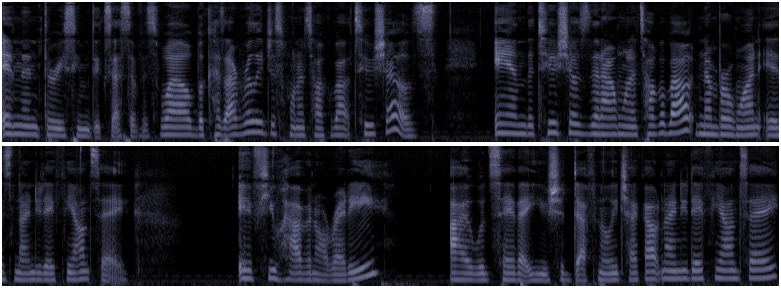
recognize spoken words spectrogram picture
And then three seemed excessive as well because I really just want to talk about two shows. And the two shows that I want to talk about number one is 90 Day Fiance. If you haven't already, I would say that you should definitely check out 90 Day Fiance.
